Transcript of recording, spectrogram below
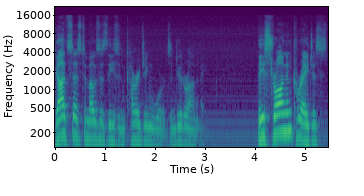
God says to Moses these encouraging words in Deuteronomy Be strong and courageous.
